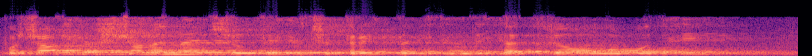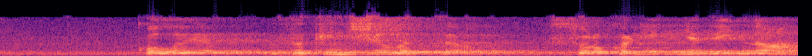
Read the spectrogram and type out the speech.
почався щонайменше у 1387 році, коли закінчилася 40-літня війна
